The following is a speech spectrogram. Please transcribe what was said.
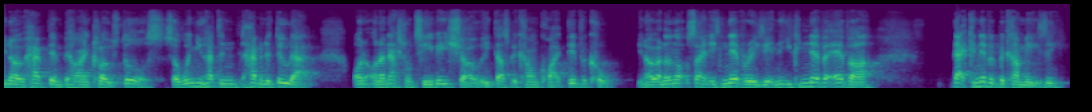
you know, have them behind closed doors. So when you have to having to do that on, on a national TV show, it does become quite difficult. You know, and I'm not saying it's never easy, and you can never ever that can never become easy.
